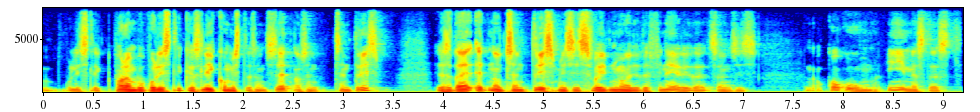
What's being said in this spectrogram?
populistlik, parempopulistlikes liikumistes on siis etnotsentrism ja seda etnotsentrismi siis võib niimoodi defineerida, et see on siis no, kogum inimestest,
